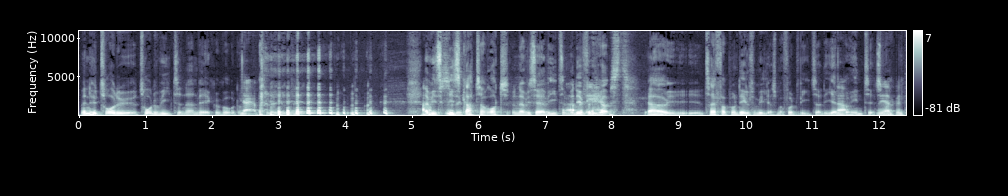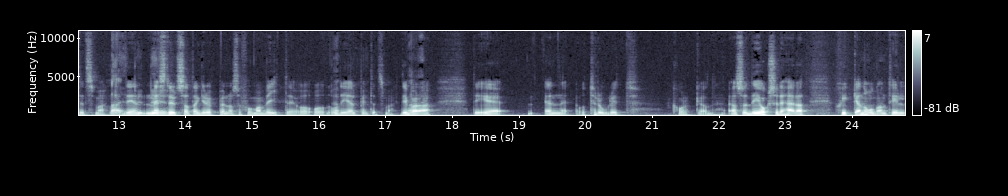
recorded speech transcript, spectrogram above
Men hur tror du, tror du viten är en väg att gå då? Nej, absolut inte. ja, vi, vi skrattar rått när vi säger vite. men det är, för jag, jag har träffat på en del familjer som har fått vite och det hjälper ja, inte ett smack. Det hjälper inte ett smack. Nej, det är den det, mest det... utsatta gruppen och så får man vite och, och, och ja. det hjälper inte ett smack. Det är bara, det är en otroligt korkad. Alltså det är också det här att skicka någon till,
